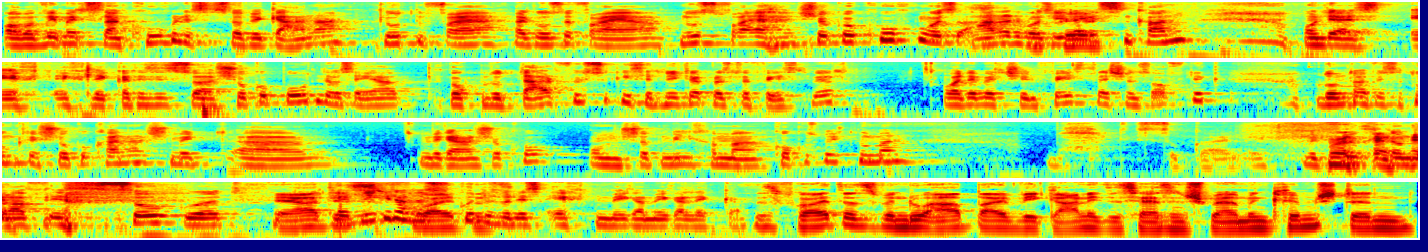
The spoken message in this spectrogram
Aber wenn wir jetzt sagen Kuchen, das ist ein veganer, glutenfreier, laktosefreier, nussfreier Schokokuchen, also einer, den was okay. jeder essen kann. Und der ist echt, echt lecker. Das ist so ein Schokoboden, der was eher total flüssig ist, nicht gleich, dass der fest wird. Aber der wird schön fest, der ist schön saftig. Und oben drauf ist ein dunkler Schokokanasch mit äh, veganer Schoko. Und statt Milch haben wir Kokosmilch genommen. Boah, das ist so geil, echt. Mit Früchten und drauf, das ist so gut. Ja, das ich gedacht, das ist gut, das ist echt mega, mega lecker. Das freut uns, wenn du auch bei Vegani das heißt in Schwärmen krimmst, denn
